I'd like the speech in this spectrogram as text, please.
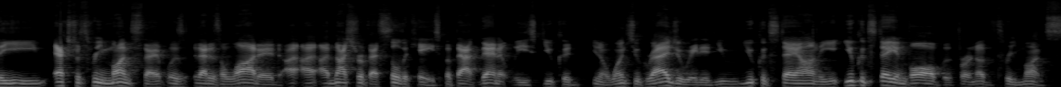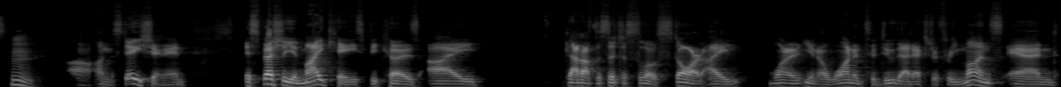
the extra three months that was that is allotted I, am not sure if that's still the case but back then at least you could you know once you graduated you you could stay on the you could stay involved for another three months hmm. uh, on the station and especially in my case because i got off to such a slow start i wanted you know wanted to do that extra three months and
